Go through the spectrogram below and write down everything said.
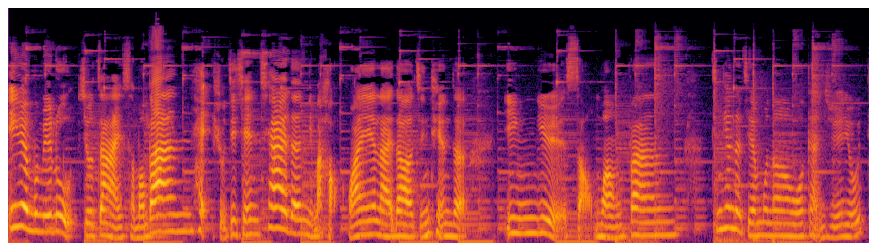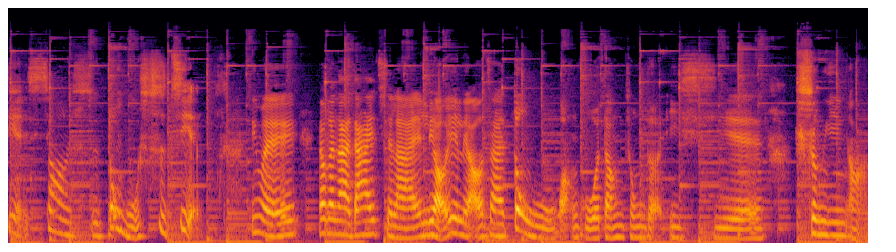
音乐不迷路，就在小萌班。嘿，手机前亲爱的你们好，欢迎来到今天的音乐扫盲班。今天的节目呢，我感觉有点像是动物世界，因为要跟大家一起来聊一聊在动物王国当中的一些声音啊，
